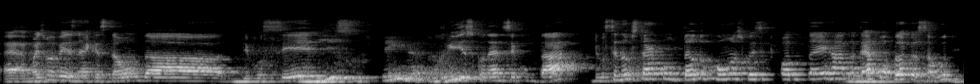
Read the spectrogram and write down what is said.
é, mais uma vez, né, a questão da, de você... O risco que tem, né? O risco, né, de você contar, de você não estar contando com as coisas que podem estar erradas. Até a própria saúde.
